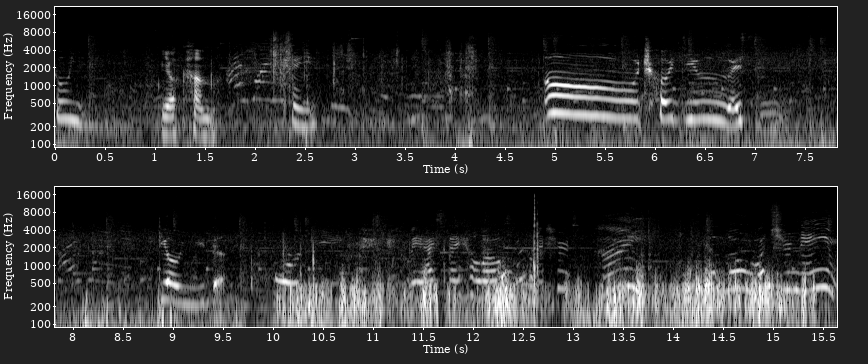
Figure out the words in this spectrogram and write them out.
蚯蚓你要看吗？可以。哦，超级恶心！钓鱼的。May I say hello? Sure. Hi. Hello, what's your name?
